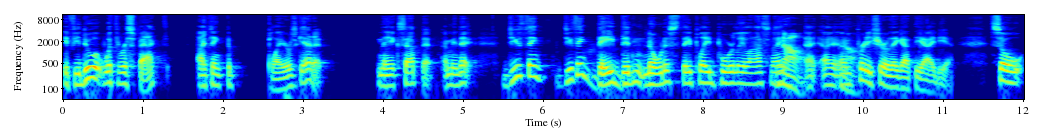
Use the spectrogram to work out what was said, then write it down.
if you do it with respect, I think the players get it and they accept it. I mean, they, do you think do you think they didn't notice they played poorly last night? No, I, am no. pretty sure they got the idea. So,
